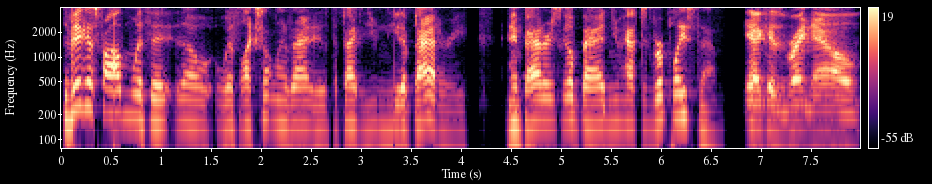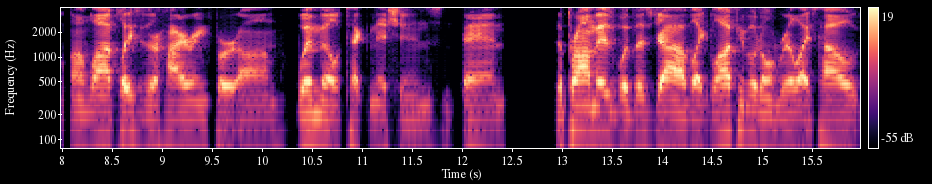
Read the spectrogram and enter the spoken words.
The biggest problem with it, though, with like something like that, is the fact that you need a battery, and batteries go bad, and you have to replace them. Yeah, because right now um, a lot of places are hiring for um, windmill technicians, and the problem is with this job, like a lot of people don't realize how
